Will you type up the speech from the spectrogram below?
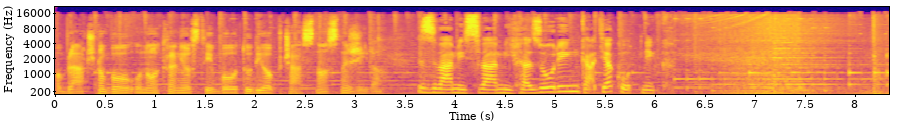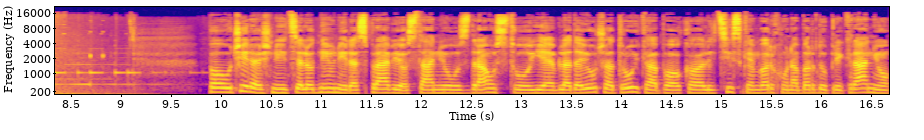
Oblačno bo v notranjosti, bo tudi občasno snežilo. Z vami sva Miha Zori in Katja Kotnik. Po včerajšnji celodnevni razpravi o stanju v zdravstvu je vladajoča trojka po koalicijskem vrhu na Brdu pri Kranju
